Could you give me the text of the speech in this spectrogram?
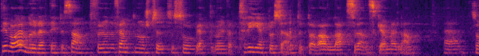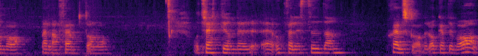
det var ändå rätt intressant för under 15 års tid så såg vi att det var ungefär 3 procent utav alla svenskar mellan, eh, som var mellan 15 och, och 30 under eh, uppföljningstiden självskador och att det var,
